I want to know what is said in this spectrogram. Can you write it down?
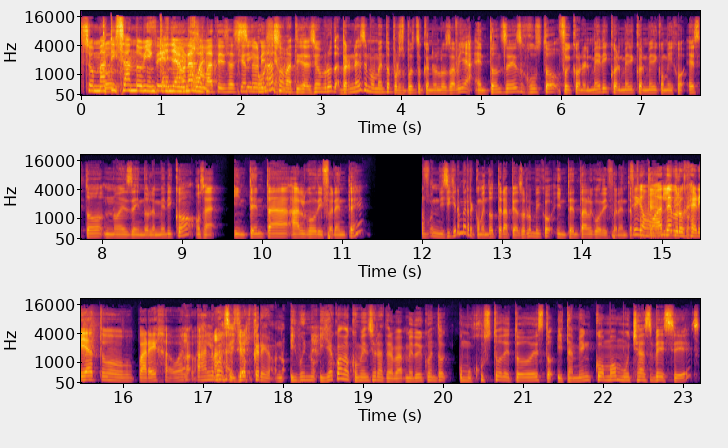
Somatizando bien Sí, cañón. ya una Juan. somatización Sí, durísima. una somatización bruta, pero en ese momento por supuesto que no lo sabía. Entonces justo fui con el médico, el médico, el médico me dijo, esto no es de índole médico, o sea, intenta algo diferente. Ni siquiera me recomendó terapia, solo me dijo, intenta algo diferente. Sí, como darle brujería a tu pareja o algo. a- Algo Ah, así, sí. yo creo. ¿no? Y bueno, y ya cuando comienzo la terapia me doy cuenta como justo de todo esto y también como muchas veces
